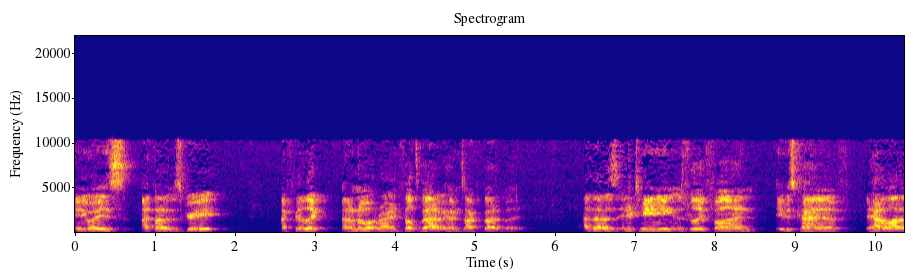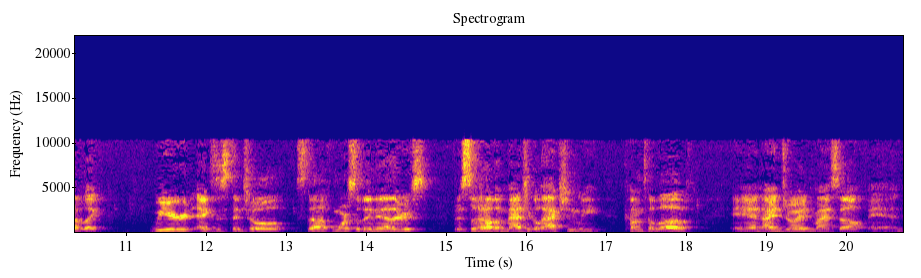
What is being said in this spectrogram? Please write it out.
Anyways, I thought it was great. I feel like I don't know what Ryan felt about it. We haven't talked about it, but I thought it was entertaining. It was really fun. It was kind of it had a lot of like weird existential stuff more so than the others, but it still had all the magical action we come to love. And I enjoyed myself, and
